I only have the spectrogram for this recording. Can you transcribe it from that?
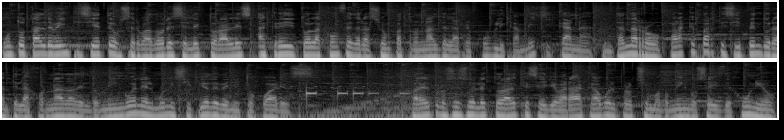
Un total de 27 observadores electorales acreditó la Confederación Patronal de la República Mexicana, Quintana Roo, para que participen durante la jornada del domingo en el municipio de Benito Juárez. Para el proceso electoral que se llevará a cabo el próximo domingo 6 de junio,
